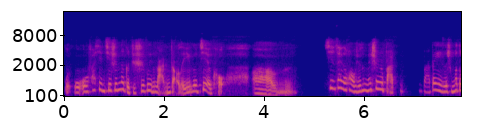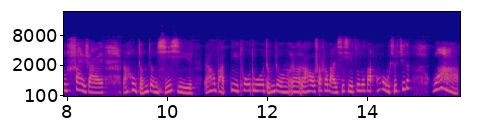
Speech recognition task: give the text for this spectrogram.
我我我发现其实那个只是为懒找了一个借口啊。现在的话，我觉得没事把把被子什么都晒晒，然后整整洗洗，然后把地拖拖整整，然然后刷刷碗、洗洗、做做饭。哦，我就觉得哇。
